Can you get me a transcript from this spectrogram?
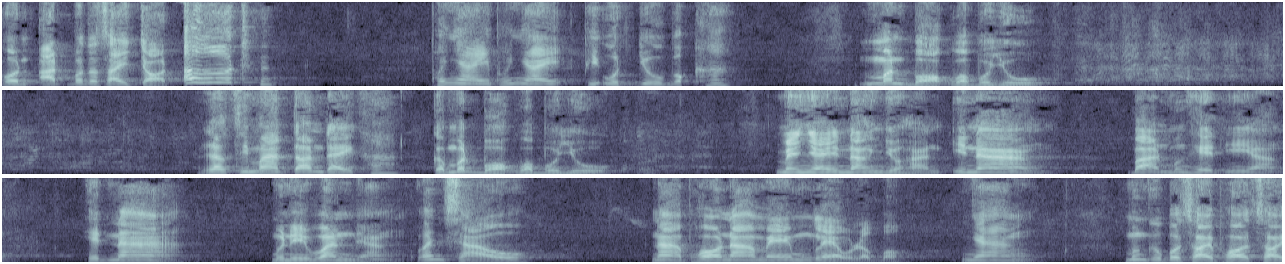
คนอัดมอเตอร์ไซค์จอด เอิดพ่อใหญ่พ่อใหญ่พี่อุดอยู่บอกคะมันบอกว่าบ่อยู่แล้วสิมาตอนใดคะก็มันบอกว่าบ่อยู่แม่ใหญ่นั่งอยู่หันอีนางบ้านมึงเฮ็ดอีหยังเฮ็ดหน้ามื้อนี้วันหยังวันเสาร์หน้าพอหน้าแม่มึงแล้วล่ะบ่ย่าง มึงคือบ่ซอยพอซอย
